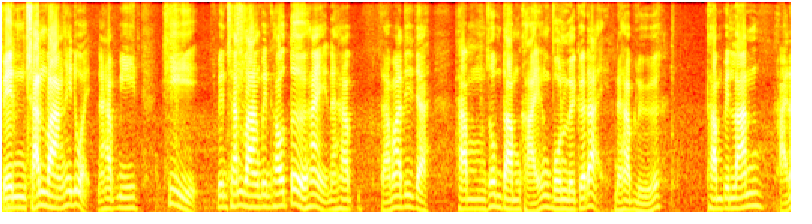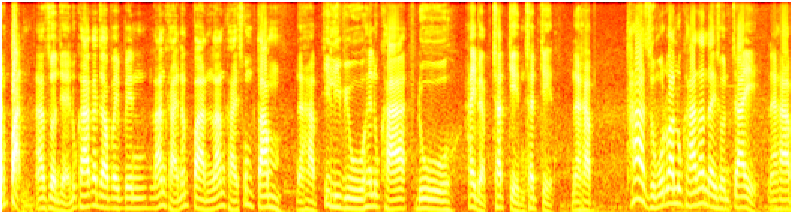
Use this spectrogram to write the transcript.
เป็นชั้นวางให้ด้วยนะครับ มีที่เป็นชั้นวางเป็นเคาน์เตอร์ให้นะครับ สามารถที่จะทำส้มตำขายข้างบนเลยก็ได้นะครับ หรือทำเป็นร้านขายน้ำปั่นนะส่วนใหญ่ลูกค้าก็จะไปเป็นร้านขายน้ำปั่น ร้านขายส้มตำนะครับ ที่รีวิวให้ลูกค้าดูให้แบบชัดเจนชัดเจนนะครับ ถ้าสมมุติว่าลูกค้าท่านใดสนใจนะครับ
